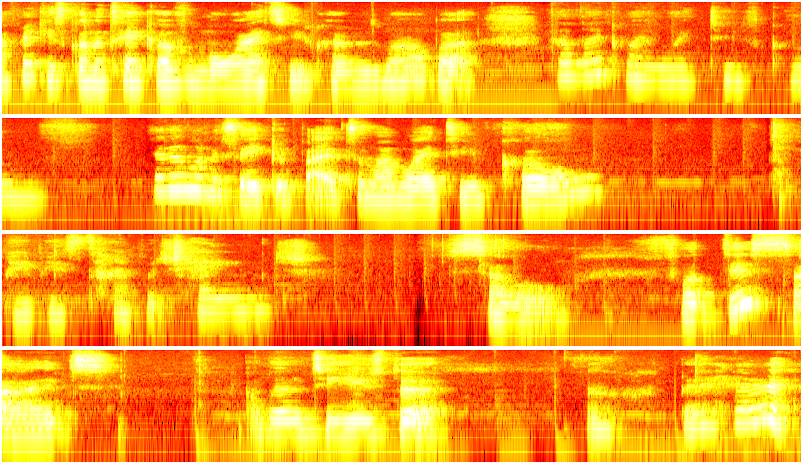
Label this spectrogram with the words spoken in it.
I think it's going to take over my wide tooth comb as well, but I like my wide tooth comb. I don't want to say goodbye to my wide tooth comb. But maybe it's time for change. So, for this side, I'm going to use the, oh, the hair.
